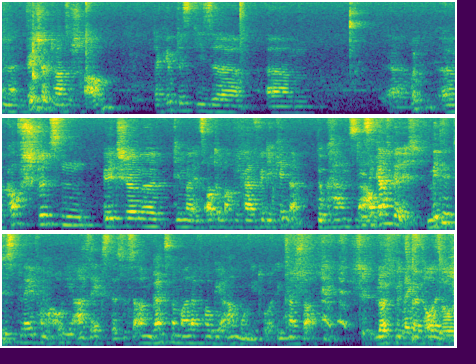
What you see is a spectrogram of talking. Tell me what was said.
einen Bildschirm dran zu schrauben. Da gibt es diese ähm, äh, äh, Kopfstützen-Bildschirme, die man ins Auto machen kann für die Kinder. Du kannst Die sind ganz billig. Mitteldisplay vom Audi A6, das ist auch ein ganz normaler VGA-Monitor, den kannst du auch nehmen. Läuft mit 12 Euro.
